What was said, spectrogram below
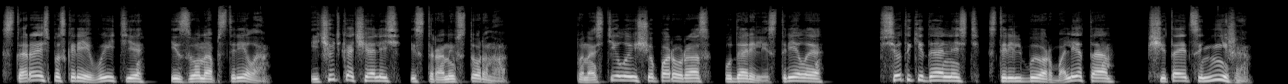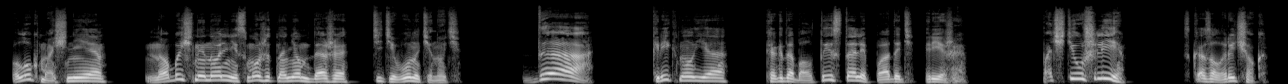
стараясь поскорее выйти из зоны обстрела, и чуть качались из стороны в сторону. По настилу еще пару раз ударили стрелы. Все-таки дальность стрельбы арбалета считается ниже, лук мощнее, но обычный ноль не сможет на нем даже тетиву натянуть. «Да!» — крикнул я, когда болты стали падать реже. «Почти ушли!» — сказал рычок.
